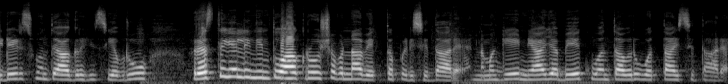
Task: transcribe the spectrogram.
ಈಡೇರಿಸುವಂತೆ ಆಗ್ರಹಿಸಿ ಅವರು ರಸ್ತೆಯಲ್ಲಿ ನಿಂತು ಆಕ್ರೋಶವನ್ನ ವ್ಯಕ್ತಪಡಿಸಿದ್ದಾರೆ. ನಮಗೆ ನ್ಯಾಯ ಬೇಕು ಅಂತ ಅವರು ಒತ್ತಾಯಿಸಿದ್ದಾರೆ.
